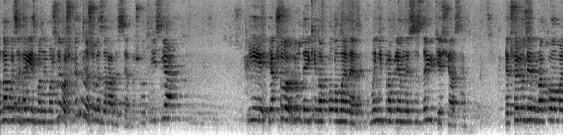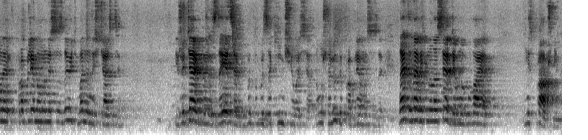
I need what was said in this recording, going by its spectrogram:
вона без егоїзму неможлива, що людина живе заради себе. Що от є я. І якщо люди, які навколо мене, мені проблем не создають, я щаслив. Якщо люди навколо мене проблемами не создають, в мене нещастя. І життя, якби здається, як будто би закінчилося, тому що люди проблеми создають. Знаєте, навіть милосердя воно буває не справжнім.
